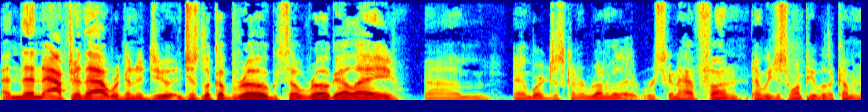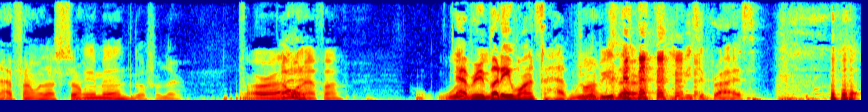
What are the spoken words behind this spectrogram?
And then after that, we're gonna do just look up Rogue. So Rogue LA, um, and we're just gonna run with it. We're just gonna have fun, and we just want people to come and have fun with us. So Amen. go from there. All right. I want to have fun. We'll Everybody wants to have fun. We will be there. You'd be surprised.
